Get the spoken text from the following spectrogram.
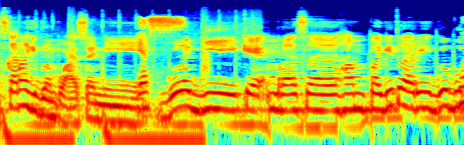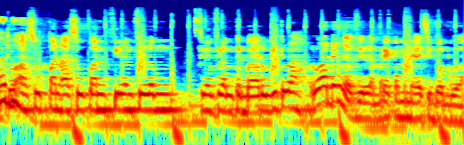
sekarang lagi bulan puasa nih Yes. Gue lagi kayak merasa hampa gitu Ari Gue butuh asupan-asupan film-film Film-film terbaru gitu lah Lu ada nggak film rekomendasi buat gue?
